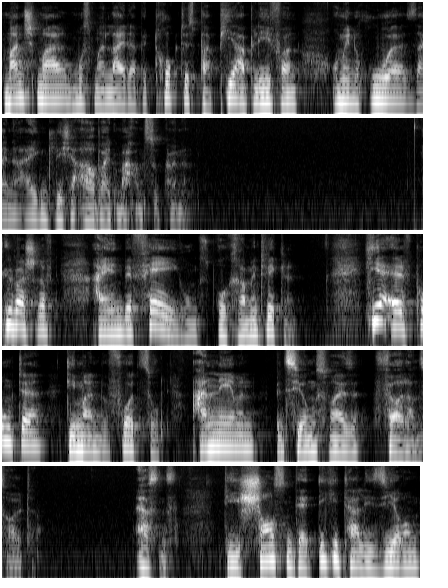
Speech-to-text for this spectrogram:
manchmal muss man leider bedrucktes Papier abliefern, um in Ruhe seine eigentliche Arbeit machen zu können. Überschrift ein Befähigungsprogramm entwickeln. Hier elf Punkte, die man bevorzugt annehmen bzw. fördern sollte. Erstens, die Chancen der Digitalisierung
